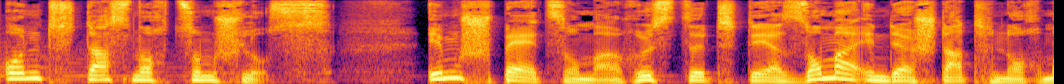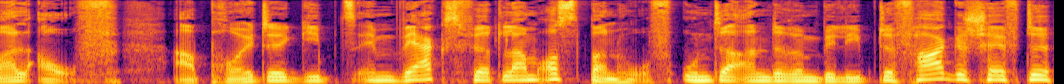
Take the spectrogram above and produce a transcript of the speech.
Und das noch zum Schluss. Im Spätsommer rüstet der Sommer in der Stadt nochmal auf. Ab heute gibt's im Werksviertel am Ostbahnhof unter anderem beliebte Fahrgeschäfte,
